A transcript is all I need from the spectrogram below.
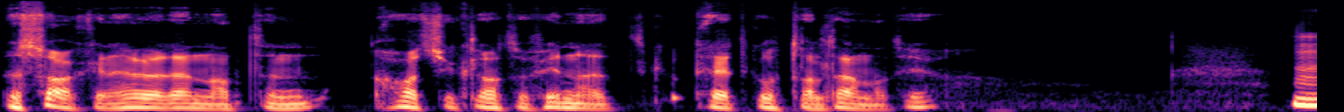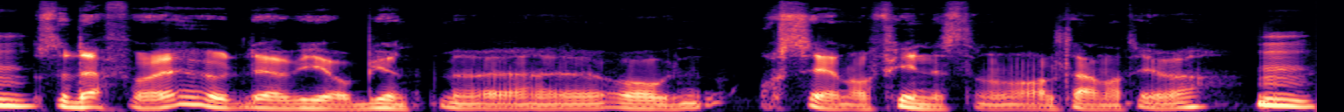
Men saken er jo den at en har ikke klart å finne et, et godt alternativ. Mm. Så derfor er jo det vi har begynt med å, å se nå, finnes det noen alternativer. Mm.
